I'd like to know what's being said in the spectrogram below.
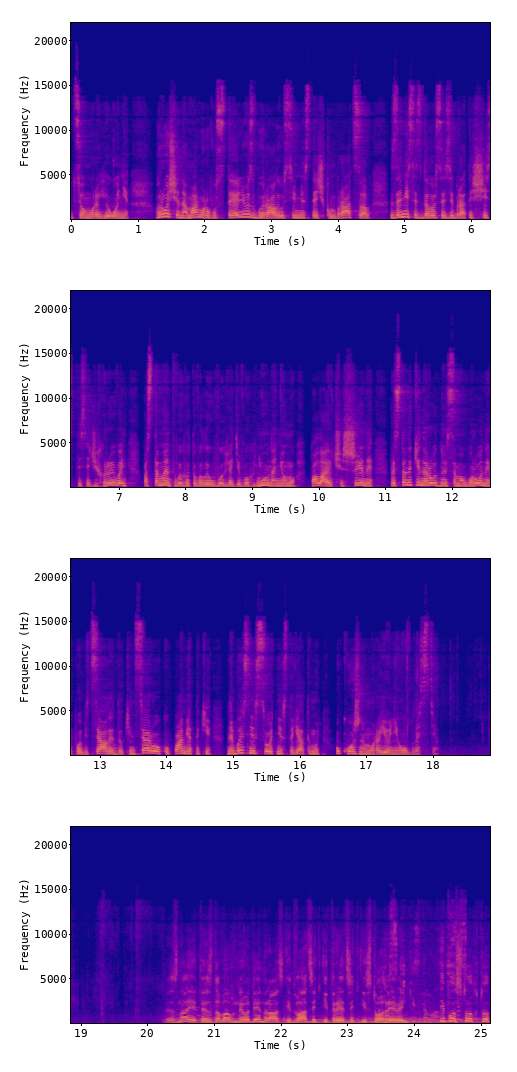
у цьому регіоні. Гроші на мармурову стелю збирали усім містечком Братслав. За місяць вдалося зібрати 6 тисяч гривень. Постамент виготовили у вигляді вогню, на ньому палаючі шини. Представники народної самооборони пообіцяли, до кінця року пам'ятники Небесній Сотні стоятимуть у кожному районі області. Ви знаєте, здавав не один раз, і 20, і 30, і 100 гривень. І по 100, хто,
